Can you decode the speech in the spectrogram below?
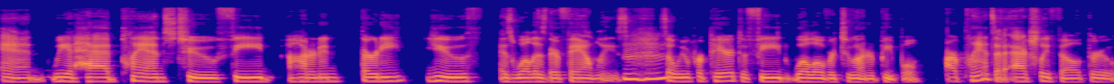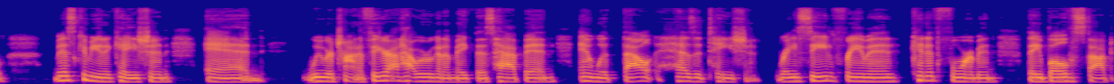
and we had had plans to feed 130 youth as well as their families. Mhm. So we were prepared to feed well over 200 people. Our plans had actually fell through miscommunication and we were trying to figure out how we were going to make this happen. And without hesitation, Racine Freeman, Kenneth Foreman, they both stopped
